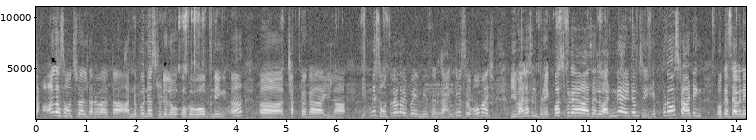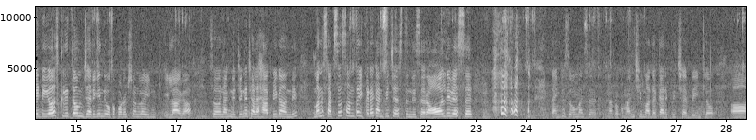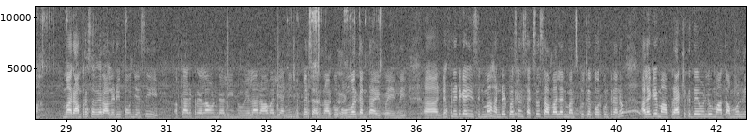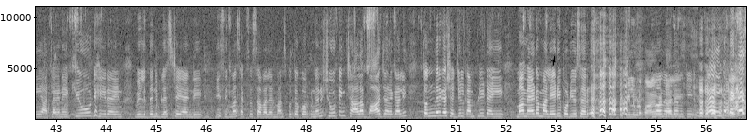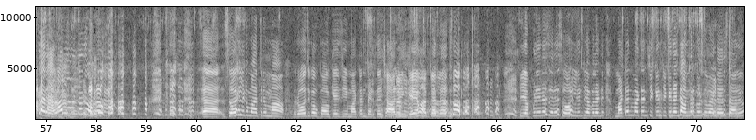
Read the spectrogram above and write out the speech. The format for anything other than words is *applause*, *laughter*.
చాలా సంవత్సరాల తర్వాత అన్నపూర్ణ స్టూడియోలో ఒక ఓపెనింగ్ చక్కగా ఇలా ఎన్ని సంవత్సరాలు అయిపోయింది sir? Thank you so much ఈవేళ అసలు బ్రేక్ఫాస్ట్ కూడా అసలు అన్ని ఐటమ్స్ ఎప్పుడో స్టార్టింగ్ ఒక సెవెన్ ఎయిట్ ఇయర్స్ క్రితం జరిగింది ఒక ప్రొడక్షన్లో ఇలాగా. సో నాకు నిజంగా చాలా హ్యాపీగా ఉంది. మన సక్సెస్ అంతా ఇక్కడే కనిపించేస్తుంది sir. All the best sir thank you so much sir నాకు ఒక మంచి మదర్ క్యారెక్టర్ ఇచ్చారు దీంట్లో. మా రామ్ ప్రసాద్ గారు ఆల్రెడీ ఫోన్ చేసి క్యారెక్టర్ ఎలా ఉండాలి? నువ్వు ఎలా రావాలి? అన్నీ చెప్పేశారు. నాకు హోంవర్క్ అంతా అయిపోయింది. డెఫినెట్గా ఈ సినిమా హండ్రెడ్ పర్సెంట్ సక్సెస్ అవ్వాలని మనస్ఫూర్తిగా కోరుకుంటున్నాను. అలాగే మా ప్రేక్షక దేవుళ్ళు మా తమ్ముడిని అట్లాగనే క్యూట్ హీరోయిన్ వీళ్ళిద్దరిని బ్లెస్ చేయండి. ఈ సినిమా సక్సెస్ అవ్వాలని మనస్ఫూర్తిగా కోరుకుంటున్నాను. షూటింగ్ చాలా బాగా జరగాలి. తొందరగా షెడ్యూల్ కంప్లీట్ అయ్యి మా మేడం మా లేడీ ప్రొడ్యూసర్ మా మేడంకి. ఇంకా పెట్టేస్తారా? *laughs* సోహిల్కి మాత్రం మా రోజుకు ఒక పావు కేజీ మటన్ పెడితే చాలు ఇంకేం అక్కర్లేదు. ఎప్పుడైనా సరే సోహిల్ గురించి చెప్పాలంటే మటన్ మటన్ చికెన్ చికెన్ అంటే అందరు గుర్తుపెట్టేస్తారు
